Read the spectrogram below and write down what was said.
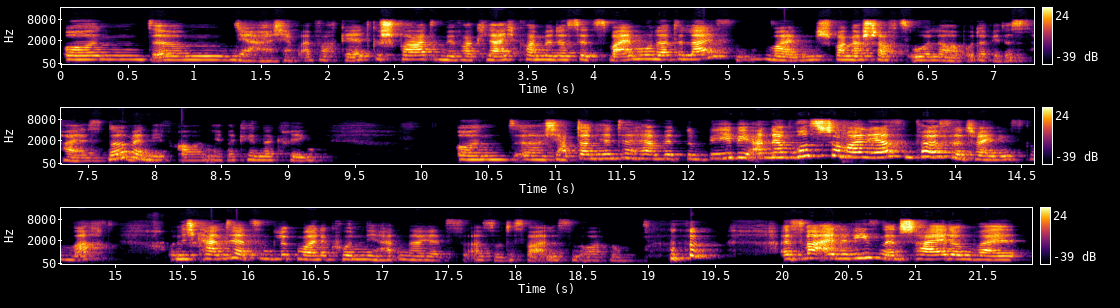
Und ähm, ja, ich habe einfach Geld gespart und mir war klar, ich kann mir das jetzt zwei Monate leisten, meinen Schwangerschaftsurlaub oder wie das heißt, ne, wenn die Frauen ihre Kinder kriegen. Und äh, ich habe dann hinterher mit einem Baby an der Brust schon meine ersten Personal Trainings gemacht. Und ich kannte ja zum Glück meine Kunden, die hatten da jetzt, also das war alles in Ordnung. es war eine Riesenentscheidung, weil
